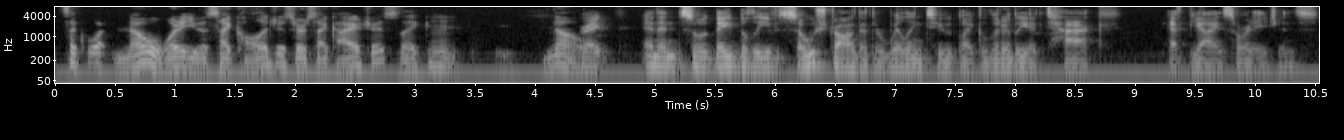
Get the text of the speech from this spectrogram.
it's like what? No, what are you a psychologist or a psychiatrist? Like, Mhm. no, right and then so they believe so strong that they're willing to like literally attack fbi and sword agents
